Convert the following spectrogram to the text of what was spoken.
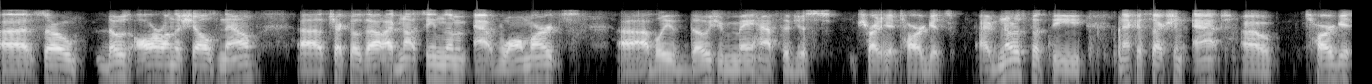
Uh, so those are on the shelves now. Uh, check those out. I've not seen them at Walmart. Uh, I believe those you may have to just try to hit targets. I've noticed that the NECA section at uh, Target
